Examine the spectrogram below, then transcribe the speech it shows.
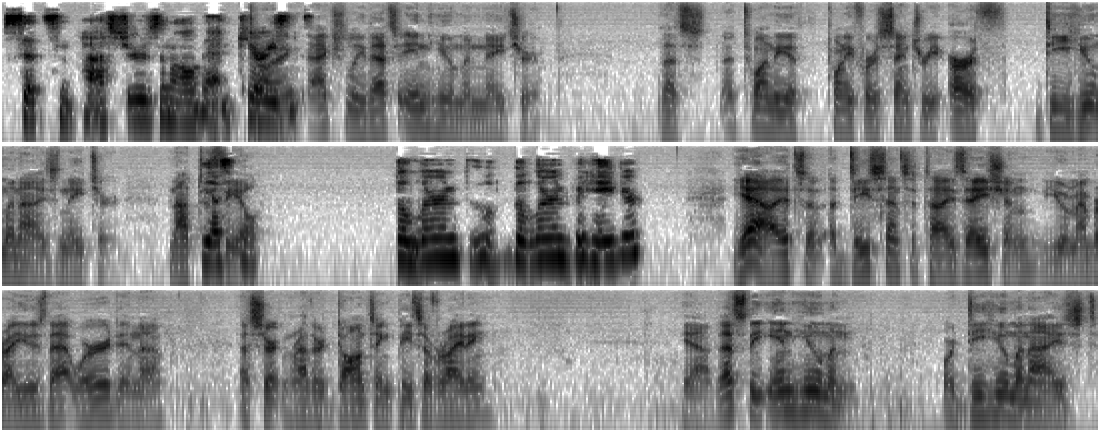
sits and postures and all that and carries. Actually, that's inhuman nature. That's 20th, 21st century Earth dehumanized nature, not to yes, feel. The learned the learned behavior. Yeah, it's a, a, desensitization. You remember I used that word in a, a certain rather daunting piece of writing? Yeah, that's the inhuman or dehumanized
